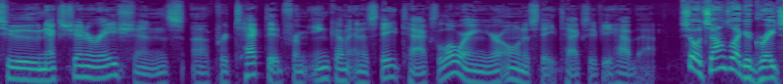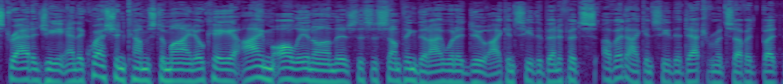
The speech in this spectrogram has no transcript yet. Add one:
to next generations uh, protected from income and estate tax, lowering your own estate tax if you have that. So it sounds like a great strategy, and the question comes to mind okay, I'm all in on this. This is something that I want to do. I can see the benefits of it, I can see the detriments of it, but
